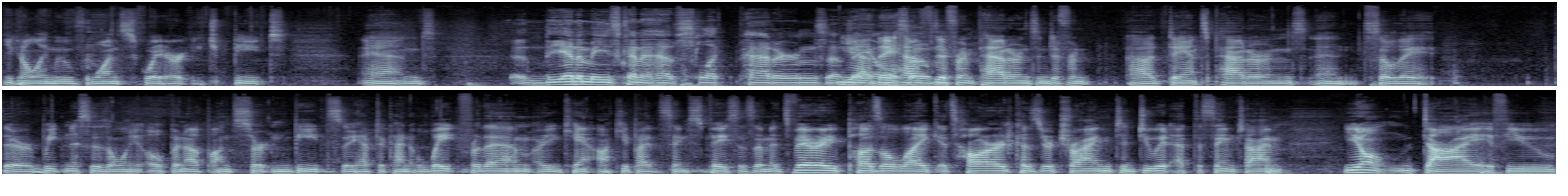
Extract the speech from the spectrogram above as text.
you can only move one square each beat and And the enemies kind of have select patterns. Yeah they, also, have different patterns and different uh, dance patterns and so they their weaknesses only open up on certain beats so you have to kind of wait for them or you can't occupy the same space as them it's very puzzle like it's hard because you're trying to do it at the same time you don't die if you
